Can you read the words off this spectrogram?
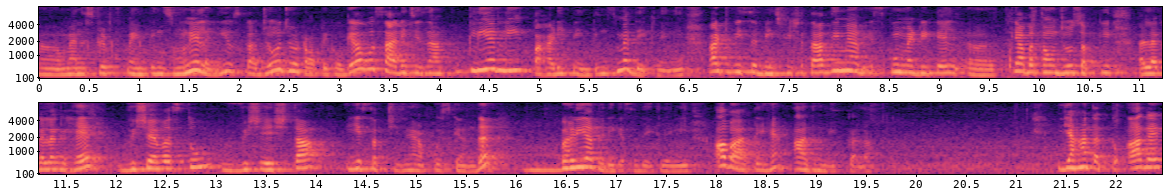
मैनुस्क्रिप्ट पेंटिंग्स होने लगी, उसका जो जो टॉपिक हो गया, वो सारी चीज़ें आपको क्लियरली पहाड़ी पेंटिंग्स में देख लेनी है। आठवीं से बीसवीं शताब्दी में, अब इसको मैं डिटेल क्या बताऊँ, जो सबकी अलग अलग है विषय वस्तु वस्तु, विशेषता, ये सब चीज़ें आपको इसके अंदर बढ़िया तरीके से देख लेनी अब आते हैं आधुनिक कला। यहाँ तक तो आ गए।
